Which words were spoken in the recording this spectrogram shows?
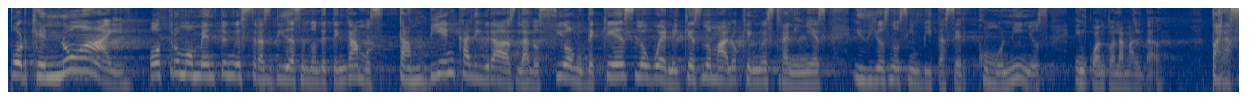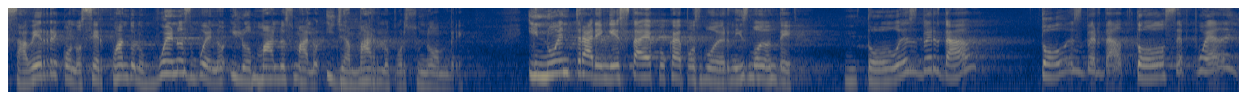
Porque no hay otro momento en nuestras vidas en donde tengamos tan bien calibradas la noción de qué es lo bueno y qué es lo malo que en nuestra niñez. Y Dios nos invita a ser como niños en cuanto a la maldad. Para saber reconocer cuando lo bueno es bueno y lo malo es malo y llamarlo por su nombre. Y no entrar en esta época de posmodernismo donde todo es verdad, todo es verdad, todo se puede,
